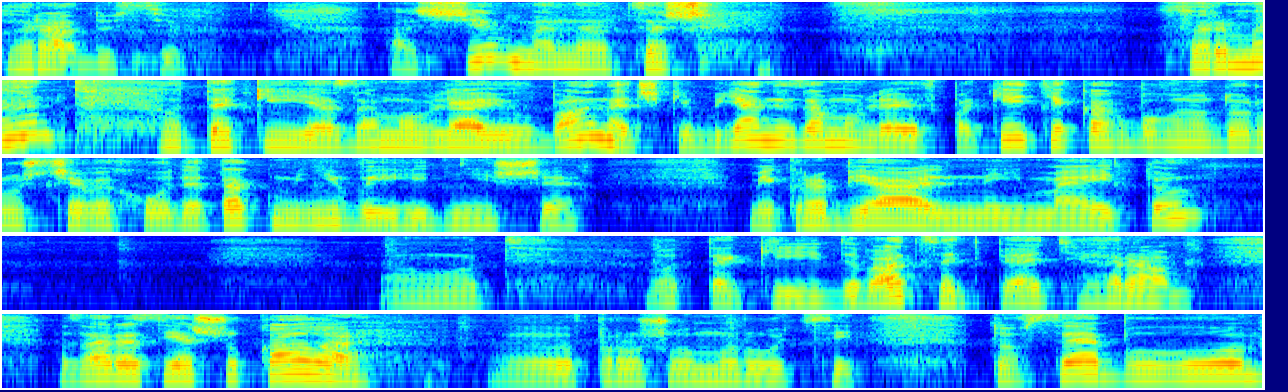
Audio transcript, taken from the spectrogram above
градусів. А ще в мене оце ж Фермент, отакий я замовляю в баночки, бо я не замовляю в пакетиках, бо воно дорожче виходить. Так мені вигідніше. Мікробіальний мейто. От, от такий 25 грам. Зараз я шукала е, в прошлому році, то все було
